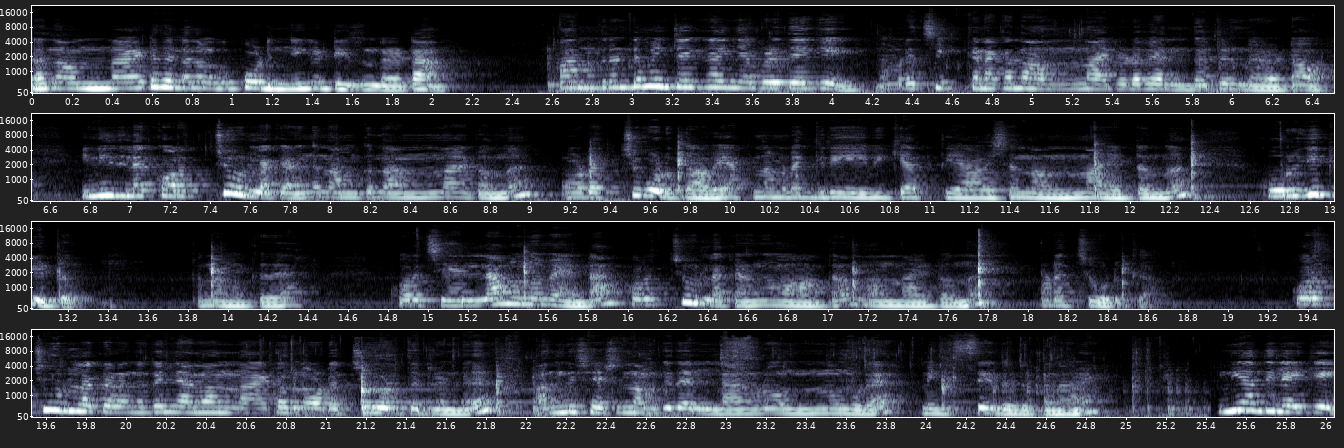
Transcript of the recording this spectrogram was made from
നന്നായിട്ട് തന്നെ നമുക്ക് പൊടിഞ്ഞ് കിട്ടിയിട്ടുണ്ട് കേട്ടോ. പന്ത്രണ്ട് മിനിറ്റ് ഒക്കെ കഴിഞ്ഞപ്പോഴത്തേക്ക് നമ്മുടെ ചിക്കനൊക്കെ നന്നായിട്ട് ഇവിടെ വെന്തിട്ടുണ്ട് കേട്ടോ. ഇനി ഇതിലെ കുറച്ച് ഉരുളക്കിഴങ്ങ് നമുക്ക് നന്നായിട്ടൊന്ന് ഉടച്ചു കൊടുക്കാവേ. അപ്പം നമ്മുടെ ഗ്രേവിക്ക് അത്യാവശ്യം നന്നായിട്ടൊന്ന് കുറുകി കിട്ടും. അപ്പം നമുക്കിത് കുറച്ച് എല്ലാം ഒന്നും വേണ്ട. കുറച്ച് ഉരുളക്കിഴങ്ങ് മാത്രം നന്നായിട്ടൊന്ന് ഉടച്ചു കൊടുക്കുക. കുറച്ച് ഉരുളക്കിഴങ്ങൊക്കെ ഞാൻ നന്നായിട്ടൊന്ന് ഉടച്ചു കൊടുത്തിട്ടുണ്ട്. അതിനുശേഷം നമുക്ക് ഇതെല്ലാം കൂടെ ഒന്നും കൂടെ മിക്സ് ചെയ്തെടുക്കണേ. ഇനി അതിലേക്ക്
